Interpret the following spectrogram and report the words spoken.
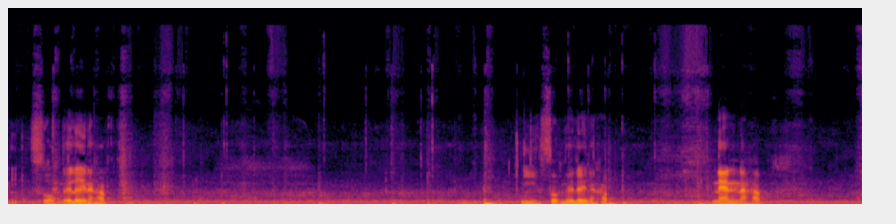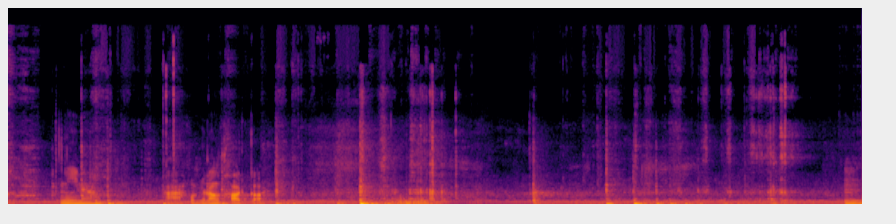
นี่สวมได้เลยนะครับ นี่สวมได้เลยนะครับ แน่นนะครับ นี่นะครับอ่าผมจะลองถอดก่อน อืม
